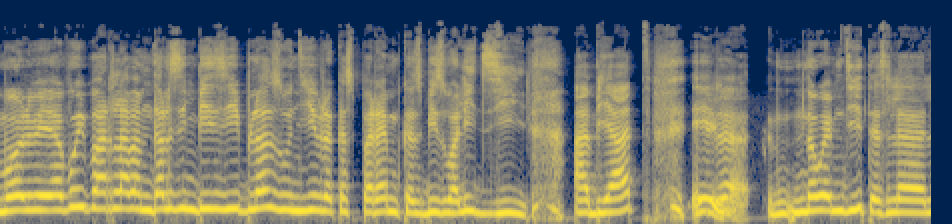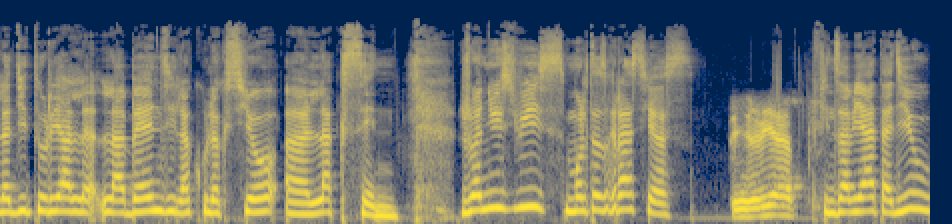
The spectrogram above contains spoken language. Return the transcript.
Molt bé, avui parlàvem dels Invisibles, un llibre que esperem que es visualitzi aviat. Sí. Era, no ho hem dit, és l'editorial La Benz i la col·lecció uh, L'Accent. Joan Lluís Lluís, moltes gràcies. Fins aviat. Fins aviat, adiu.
